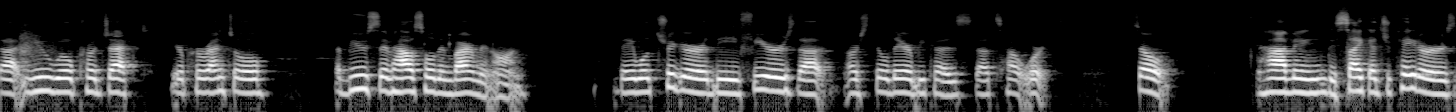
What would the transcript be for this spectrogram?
that you will project your parental abusive household environment on. They will trigger the fears that are still there because that's how it works. So, having the psych educators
